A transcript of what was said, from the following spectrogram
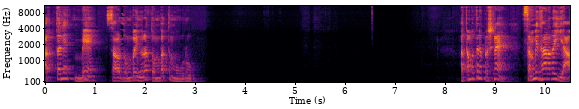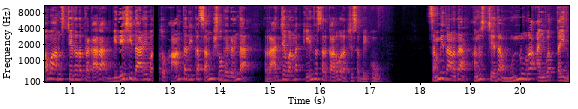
ಹತ್ತನೇ ಮೇ ಸಾವಿರದ ಒಂಬೈನೂರ ತೊಂಬತ್ತ್ಮೂರು ಹತ್ತೊಂಬತ್ತನೇ ಪ್ರಶ್ನೆ, ಸಂವಿಧಾನದ ಯಾವ ಅನುಚ್ಛೇದದ ಪ್ರಕಾರ ವಿದೇಶಿ ದಾಳಿ ಮತ್ತು ಆಂತರಿಕ ಸಂಕ್ಷೋಭೆಗಳಿಂದ ರಾಜ್ಯವನ್ನು ಕೇಂದ್ರ ಸರ್ಕಾರವು ರಕ್ಷಿಸಬೇಕು? ಸಂವಿಧಾನದ ಅನುಚ್ಛೇದ ಮುನ್ನೂರ ಐವತ್ತೈದು.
